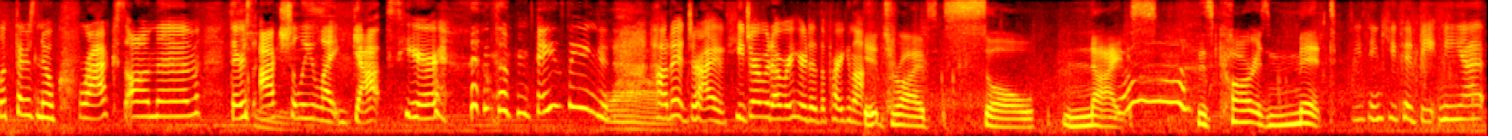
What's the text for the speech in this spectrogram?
Look, there's no cracks on them. There's actually like gaps here. it's amazing. Wow. How did it drive? He drove it over here to the parking lot. It drives so nice. This car is mint. Do you think you could beat me yet?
